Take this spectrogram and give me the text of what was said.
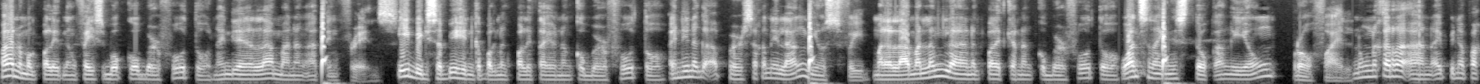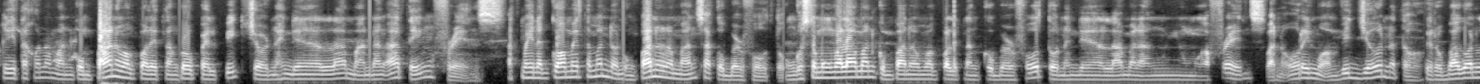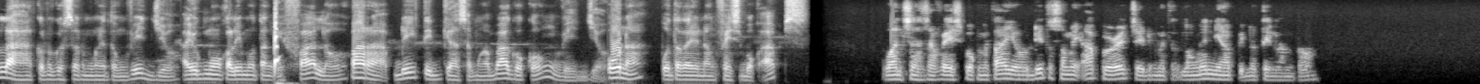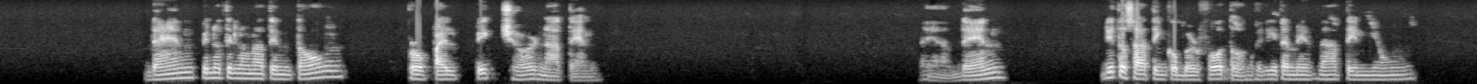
Paano magpalit ng Facebook cover photo na hindi nalalaman ng ating friends? Ibig sabihin kapag nagpalit tayo ng cover photo ay hindi nag-a-appear sa kanilang newsfeed. Malalaman lang nila na nagpalit ka ng cover photo once na in-stock ang iyong profile. Nung nakaraan ay pinapakita ko naman kung paano magpalit ng profile picture na hindi nalalaman ng ating friends. At may nag-comment naman doon kung paano naman sa cover photo. Kung gusto mong malaman kung paano magpalit ng cover photo na hindi nalalaman ng iyong mga friends, panoorin mo ang video na to. Pero bago ang lahat, kung gusto mo nitong video, ay huwag mo kalimutang i-follow para updated ka sa mga bago kong video. Una, punta tayo ng Facebook apps. Once na sa Facebook na tayo, dito sa may upper right side, may tatlong linya, pinutin lang to. Then, pinutin lang natin tong profile picture natin. Ayan. Then, dito sa ating cover photo, makikita na natin yung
